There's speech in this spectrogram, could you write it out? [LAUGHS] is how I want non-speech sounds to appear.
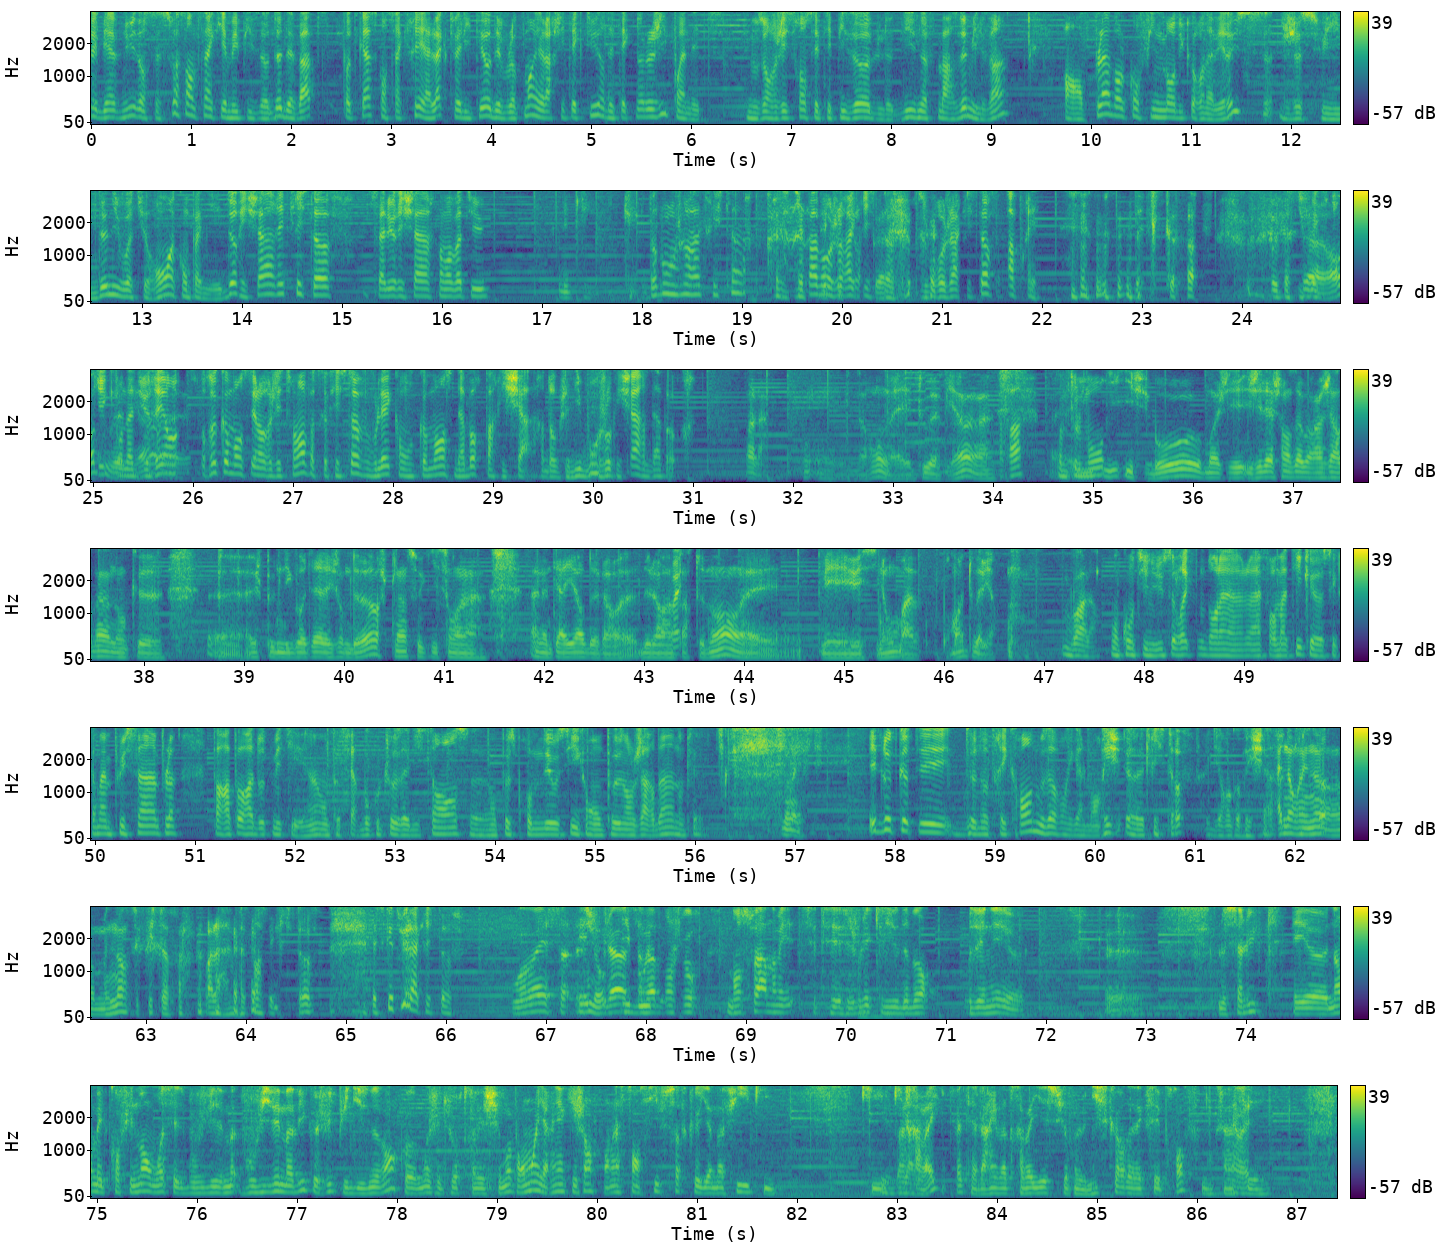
bonjour et bienvenue dans ce 65e épisode de DevApps, podcast consacré à l'actualité, au développement et à l'architecture des technologies.net. Nous enregistrons cet épisode le 19 mars 2020, en plein dans le confinement du coronavirus. Je suis Denis Voituron, accompagné de Richard et de Christophe. Salut Richard, comment vas-tu? Tu dis pas bonjour à Christophe? Je dis pas bonjour à [LAUGHS] Christophe, je dis bonjour à Christophe après. [LAUGHS] D'accord. Oui, parce qu'il faut Alors, expliquer qu'on a dû euh. recommencer l'enregistrement parce que Christophe voulait qu'on commence d'abord par Richard. Donc je dis bonjour Richard d'abord. Voilà. Non, mais tout va bien. hein. Ça va Comme tout le monde. Il, il fait beau. Moi, j'ai j'ai la chance d'avoir un jardin, donc euh, euh, je peux me dégoter les jambes dehors. Je plains ceux qui sont à, à l'intérieur de leur, de leur Ouais. appartement. et- mais sinon, bah, pour moi, tout va bien. [LAUGHS] Voilà, on continue. C'est vrai que nous, dans la- l'informatique, euh, c'est quand même plus simple par rapport à d'autres métiers. hein. On peut faire beaucoup de choses à distance. euh, On peut se promener aussi quand on peut dans le jardin. Donc, euh. Ouais. Et de l'autre côté de notre écran, nous avons également Rich- euh, Christophe. Je vais dire encore Richard. Ah non, mais Christophe. non, maintenant c'est Christophe. [LAUGHS] Voilà, maintenant c'est Christophe. Est-ce que tu es là, Christophe? Ouais, ouais, ça, je suis là, ça va, bonjour. Bonsoir, non mais c'était, je voulais qu'ils disent d'abord aux aînés euh, euh, le salut. Et euh, non mais le confinement, moi, c'est vous vivez, ma, vous vivez ma vie que je vis depuis 19 ans. Quoi. Moi, j'ai toujours travaillé chez moi. Pour moi, il n'y a rien qui change pour l'instant, si, sauf qu'il y a ma fille qui, qui, Qui travaille. En fait, elle arrive à travailler sur euh, Discord avec ses profs. Donc ça, Ah ouais. c'est-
